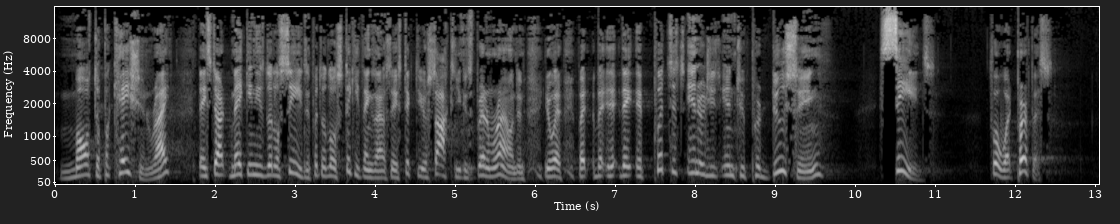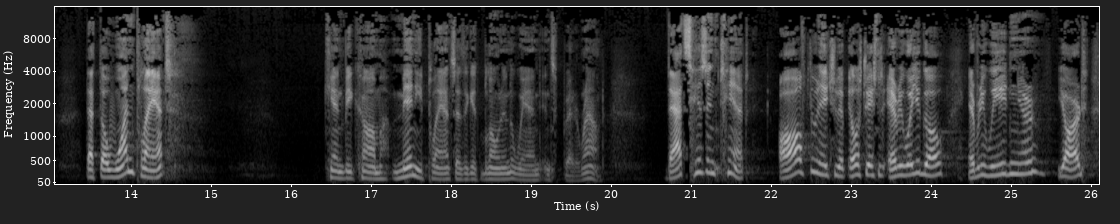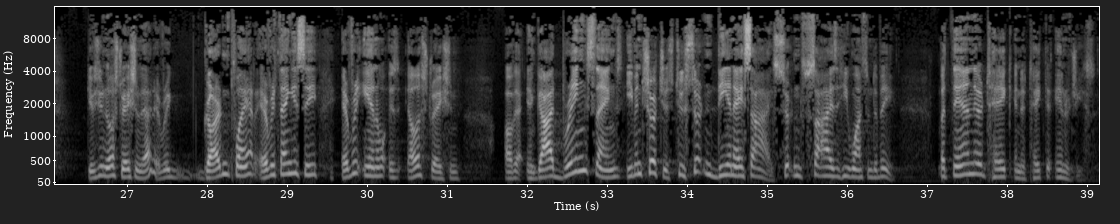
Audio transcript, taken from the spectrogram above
Multiplication, right? They start making these little seeds and put the little sticky things on it so they stick to your socks and you can spread them around. And you know, but but it, they, it puts its energies into producing seeds. For what purpose? That the one plant can become many plants as it gets blown in the wind and spread around. That's his intent. All through nature, you have illustrations everywhere you go. Every weed in your yard gives you an illustration of that. Every garden plant, everything you see, every animal is illustration of that. And God brings things, even churches, to certain DNA size, certain size that He wants them to be. But then they're take and to take their energies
